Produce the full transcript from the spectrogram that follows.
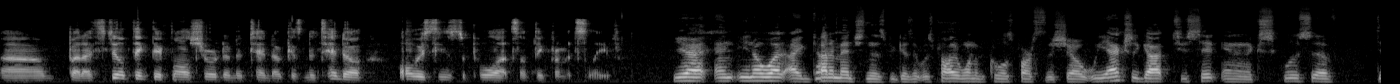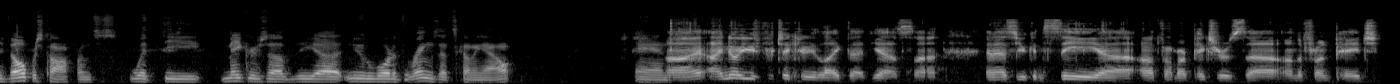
um, but I still think they fall short of Nintendo because Nintendo always seems to pull out something from its sleeve. Yeah, and you know what? I got to mention this because it was probably one of the coolest parts of the show. We actually got to sit in an exclusive developers conference with the makers of the uh, new Lord of the Rings that's coming out. And Uh, I, I know you particularly like that, yes. Uh, and as you can see uh, uh, from our pictures uh, on the front page,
